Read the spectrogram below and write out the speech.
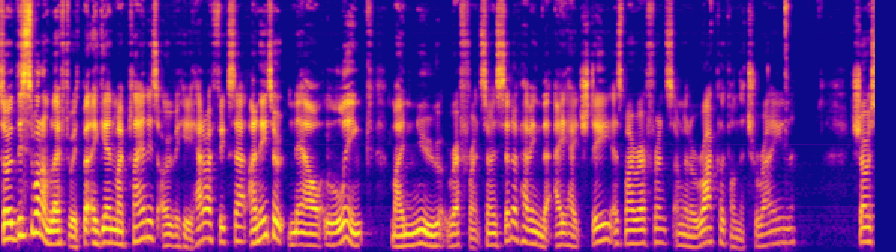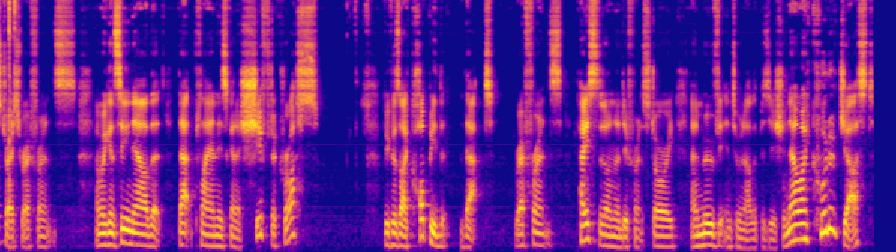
So this is what I'm left with, but again, my plan is over here. How do I fix that? I need to now link my new reference. So instead of having the AHD as my reference, I'm going to right click on the terrain, show as trace reference, and we can see now that that plan is going to shift across because I copied that reference, pasted on a different story, and moved it into another position. Now I could have just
